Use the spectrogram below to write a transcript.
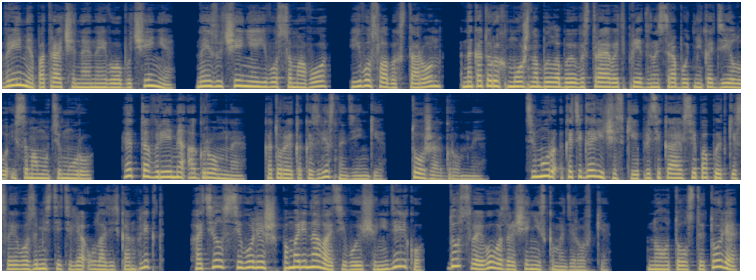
Время, потраченное на его обучение, на изучение его самого, его слабых сторон, на которых можно было бы выстраивать преданность работника делу и самому Тимуру, это время огромное, которое, как известно, деньги тоже огромные. Тимур, категорически пресекая все попытки своего заместителя уладить конфликт, хотел всего лишь помариновать его еще недельку до своего возвращения из командировки. Но толстый Толя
